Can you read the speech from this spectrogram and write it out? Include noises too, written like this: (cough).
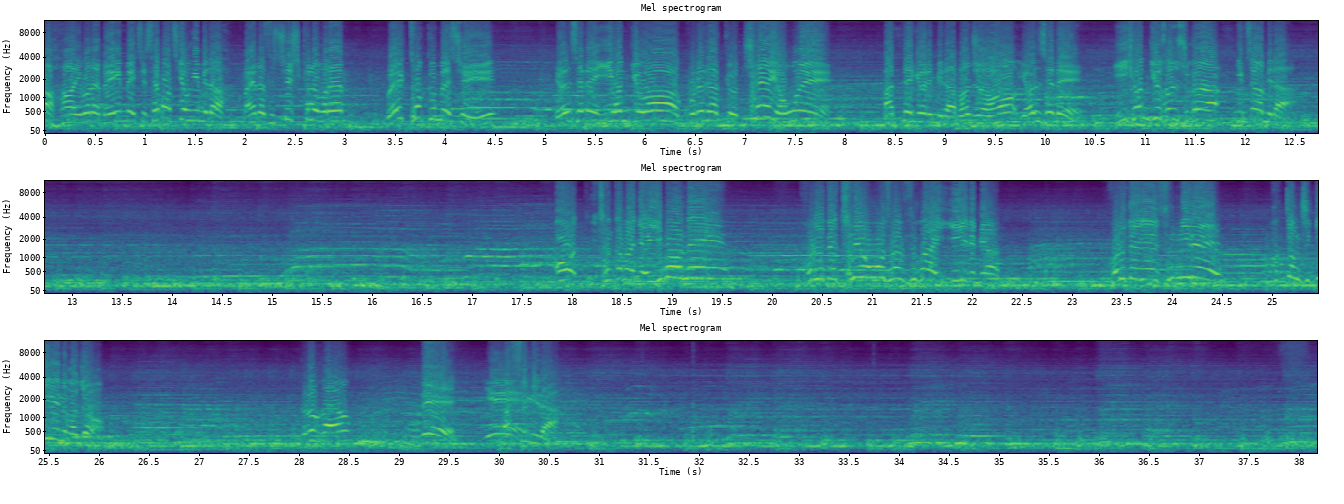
자 아, 이번에 메인 매치 세 번째 경기입니다. 마이너스 70kg 웰터급 매치. 연세대 이현규와 고려대학교 최영호의 맞대결입니다. 먼저 연세대 이현규 선수가 입장합니다. 어 잠깐만요. 이번에 고려대 최용호 선수가 이기게 되면 고려대는 승리를 확정 짓게 되는 거죠? 그런가요? 네 예. 맞습니다.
